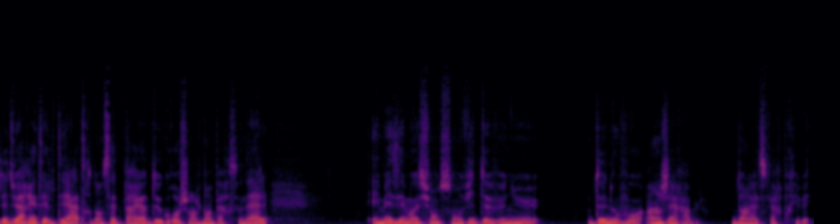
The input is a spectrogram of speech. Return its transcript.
J'ai dû arrêter le théâtre dans cette période de gros changements personnels, et mes émotions sont vite devenues de nouveau ingérables dans la sphère privée.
